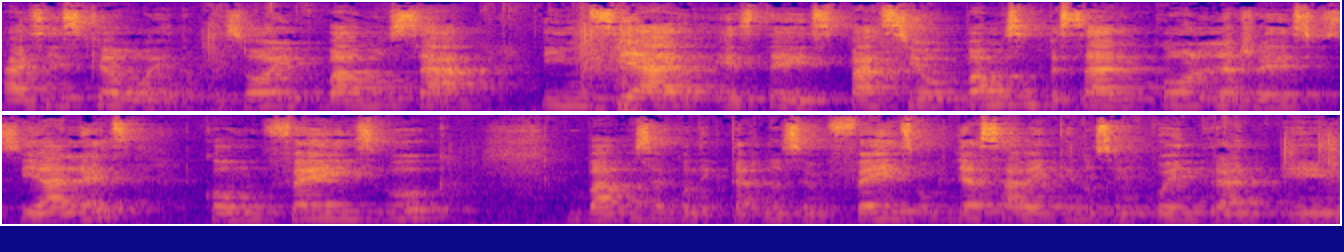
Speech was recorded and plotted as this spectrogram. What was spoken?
Así es que bueno, pues hoy vamos a iniciar este espacio. Vamos a empezar con las redes sociales, con Facebook. Vamos a conectarnos en Facebook. Ya saben que nos encuentran en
